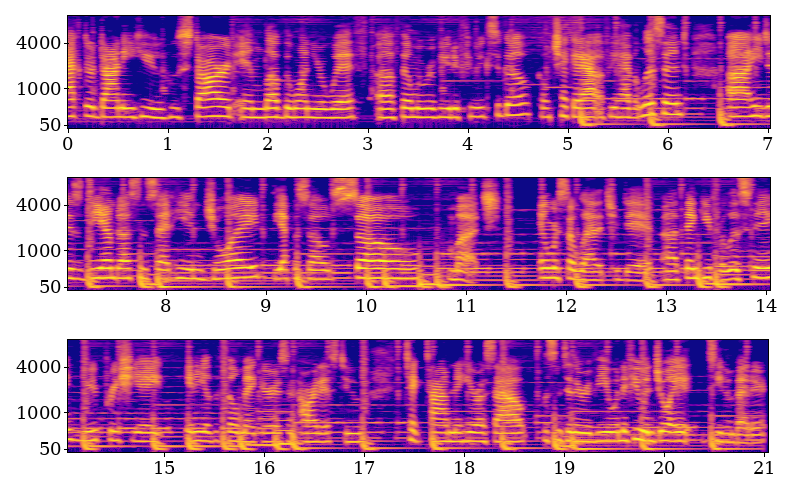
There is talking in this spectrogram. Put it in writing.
actor Donnie Hugh, who starred in Love the One You're With, a film we reviewed a few weeks ago. Go check it out if you haven't listened. Uh, he just DM'd us and said he enjoyed the episode so much. And we're so glad that you did. Uh, thank you for listening. We appreciate any of the filmmakers and artists who take time to hear us out, listen to the review, and if you enjoy it, it's even better.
